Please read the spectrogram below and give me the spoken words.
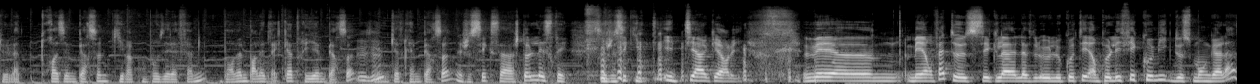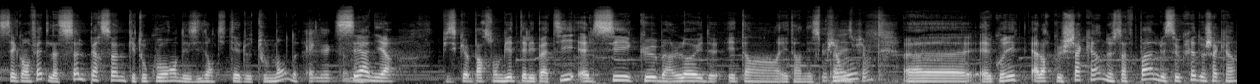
de la troisième personne qui va composer la famille. On pourra même parler de la quatrième personne. Mhm. Une quatrième personne. Et je sais que ça, je te le laisserai. Parce que je sais qu'il te tient à cœur, lui. Mais, euh, mais en fait, c'est que la- la- le, côté, un peu l'effet comique de ce manga-là, c'est qu'en fait, la seule personne qui est au courant des identités de tout le monde, c'est Anya. Puisque par son biais de télépathie, elle sait que ben, Lloyd est un, est un espion. un espion. Euh, elle connaît, alors que chacun ne savent pas le secret de chacun.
